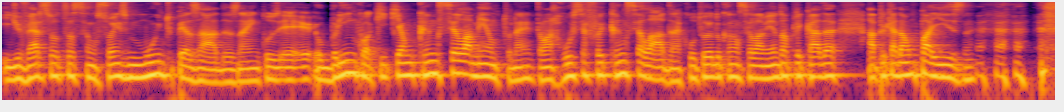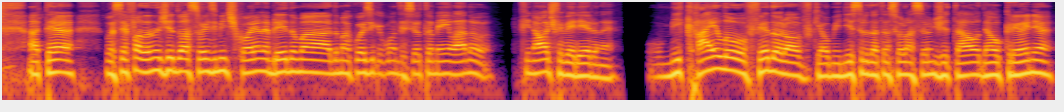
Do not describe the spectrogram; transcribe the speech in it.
e diversas outras sanções muito pesadas, né? Inclusive, eu brinco aqui que é um cancelamento, né? Então a Rússia foi cancelada, né? A cultura do cancelamento aplicada, aplicada a um país, né? Até você falando de doações em Bitcoin, eu lembrei de uma, de uma coisa que aconteceu também lá no final de fevereiro, né? O Mikhailo Fedorov, que é o ministro da transformação digital da Ucrânia,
